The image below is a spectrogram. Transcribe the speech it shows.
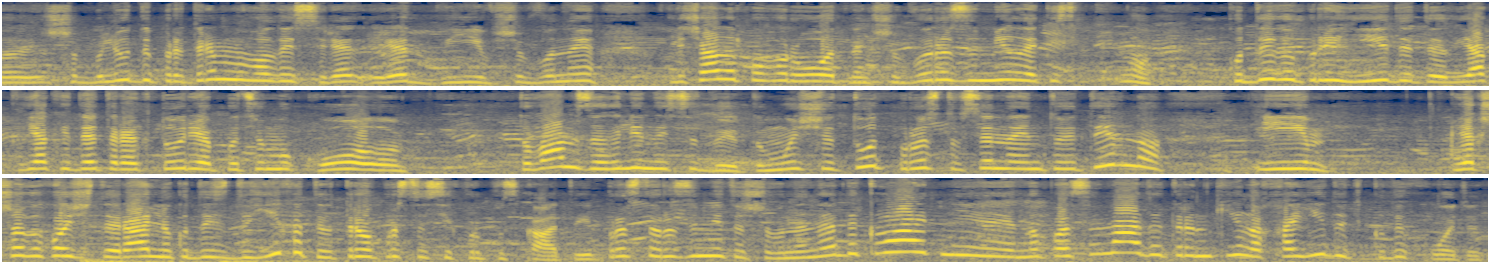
е, щоб люди притримувались ря- рядів, щоб вони включали поворотник, щоб ви розуміли якісь ну куди ви приїдете, як, як іде траєкторія по цьому колу то вам взагалі не сюди, тому що тут просто все на інтуїтивно і. Якщо ви хочете реально кудись доїхати, треба просто всіх пропускати і просто розуміти, що вони неадекватні, ну пасинати, транкіла, хай їдуть куди хочуть.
